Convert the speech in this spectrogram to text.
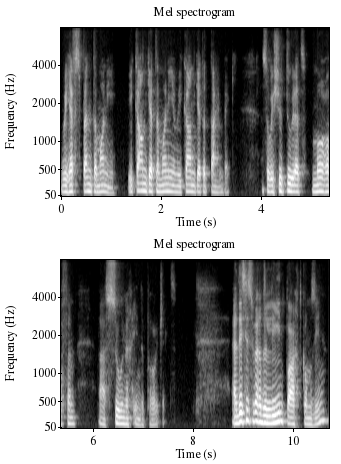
We have spent the money. We can't get the money and we can't get the time back. So we should do that more often, uh, sooner in the project. And this is where the lean part comes in,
